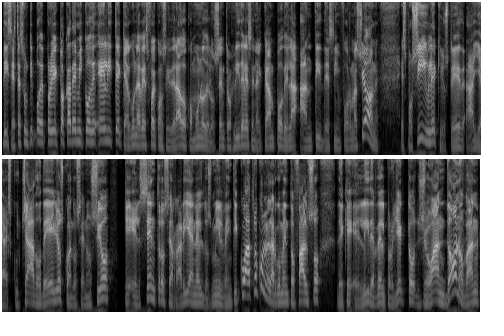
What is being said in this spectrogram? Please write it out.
Dice, este es un tipo de proyecto académico de élite que alguna vez fue considerado como uno de los centros líderes en el campo de la antidesinformación. Es posible que usted haya escuchado de ellos cuando se anunció que el centro cerraría en el 2024 con el argumento falso de que el líder del proyecto, Joan Donovan,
